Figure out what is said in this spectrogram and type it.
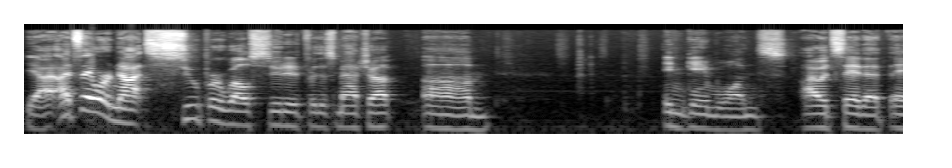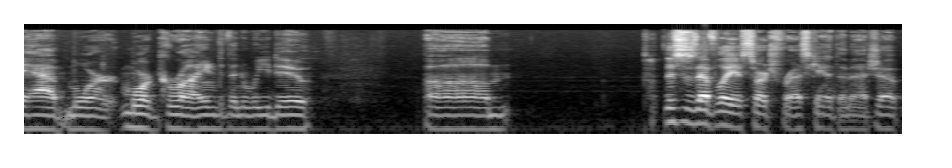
Yeah, I'd say we're not super well suited for this matchup. Um, in game ones, I would say that they have more more grind than we do. Um, this is definitely a search for Azcanta matchup.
